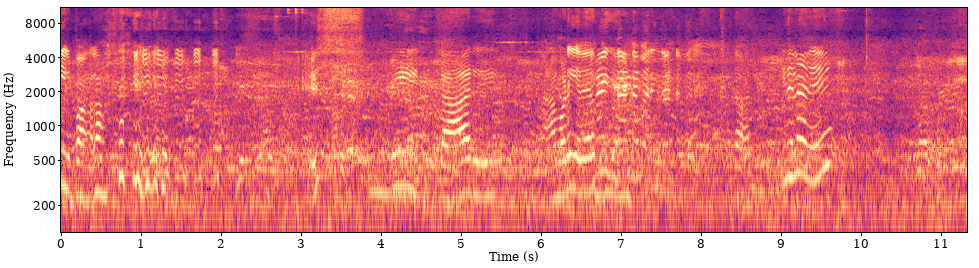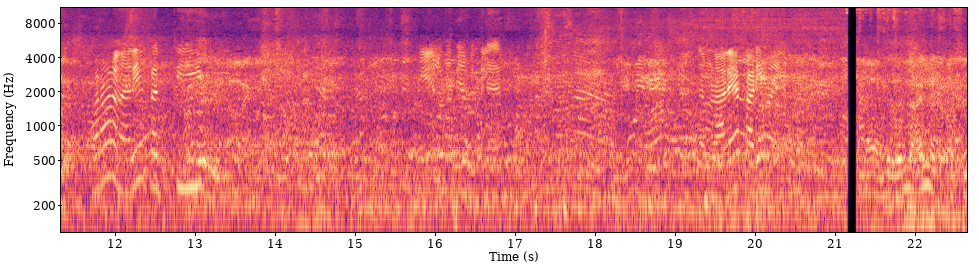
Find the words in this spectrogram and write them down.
ஊட்டி இருப்பாங்களா காரு. நான் கூட எதாவது. இது என்னது? பரவாயில்ல நிறைய கத்தி ஏழு மணி ஆகுதுல நம்ம நிறைய கடி வாங்கி ஹைலைட் காசு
